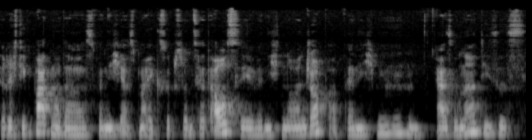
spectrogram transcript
der richtige Partner da ist, wenn ich erstmal XYZ aussehe, wenn ich einen neuen Job habe, wenn ich, hm, hm, hm. also ne, dieses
